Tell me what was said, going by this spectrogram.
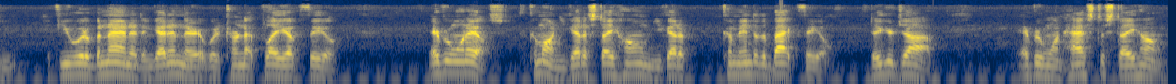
You, if you would have bananaed and got in there, it would have turned that play upfield. Everyone else, come on, you got to stay home. You got to come into the backfield. Do your job. Everyone has to stay home.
